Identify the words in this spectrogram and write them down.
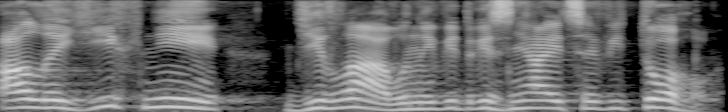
але їхні діла вони відрізняються від того.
